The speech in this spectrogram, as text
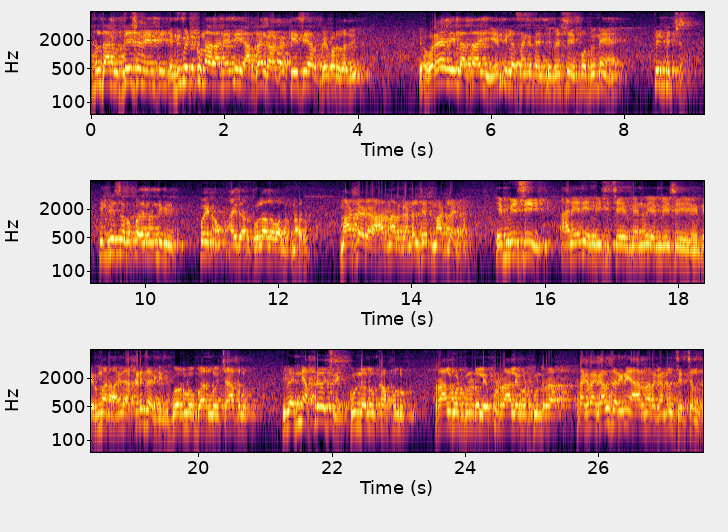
అసలు దాని ఉద్దేశం ఏంటి? ఎందుకు పెట్టుకున్నారు అనేది అర్థం కాక కేసీఆర్ పేపర్ చదివి ఎవరే వీళ్ళంతా ఏంది వీళ్ళ సంగతి అని చెప్పేసి పొద్దున్నే పిలిపించాం. పిలిపిస్తే ఒక పది మందికి పోయినాం. ఐదు ఆరు కులాల వాళ్ళు ఉన్నారు. మాట్లాడా ఆరున్నర గంటల సేపు మాట్లాడినాం. ఎంబీసీ అనేది ఎంబీసీ చైర్మన్ ఎంబీసీ నిర్మాణం అనేది అక్కడే జరిగింది. గొర్రెలు బర్రెలు చేపలు ఇవన్నీ అప్పుడే వచ్చినాయి. కుండలు కప్పులు రాళ్ళు కొట్టుకునే వాళ్ళు ఎప్పుడు రాళ్ళే కొట్టుకుంటారా? రకరకాలు జరిగినాయి ఆరున్నర గంటల చర్చల్లో.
